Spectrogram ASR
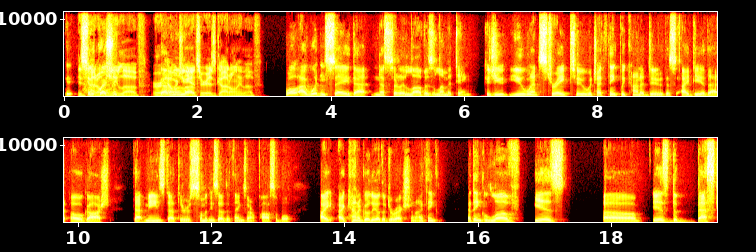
it, Is so the God question, only love, or God how would you love. answer? Is God only love? Well, I wouldn't say that necessarily love is limiting because you you went straight to which I think we kind of do this idea that oh gosh that means that there's some of these other things aren't possible. I I kind of go the other direction. I think I think love is uh, is the best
